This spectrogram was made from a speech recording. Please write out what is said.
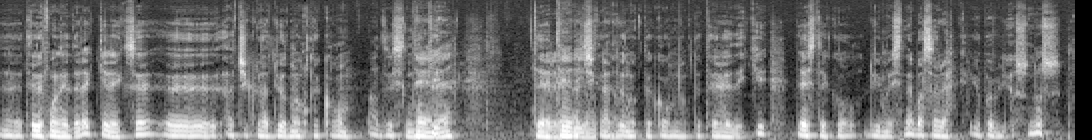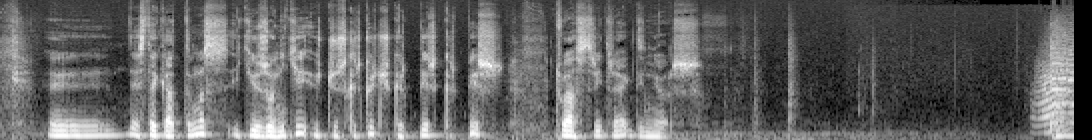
e, telefon ederek gerekse e, açıkradyo.com adresindeki TR. TR, TR açıkradyo.com.tr'deki destek ol düğmesine basarak yapabiliyorsunuz. E, destek hattımız 212 343 41 41 12 Street Rag dinliyoruz. Evet.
